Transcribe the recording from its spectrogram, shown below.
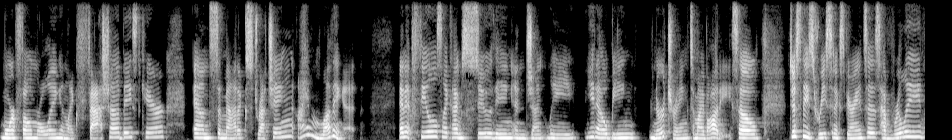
more foam rolling and like fascia based care and somatic stretching. I'm loving it. And it feels like I'm soothing and gently, you know, being nurturing to my body. So, just these recent experiences have really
